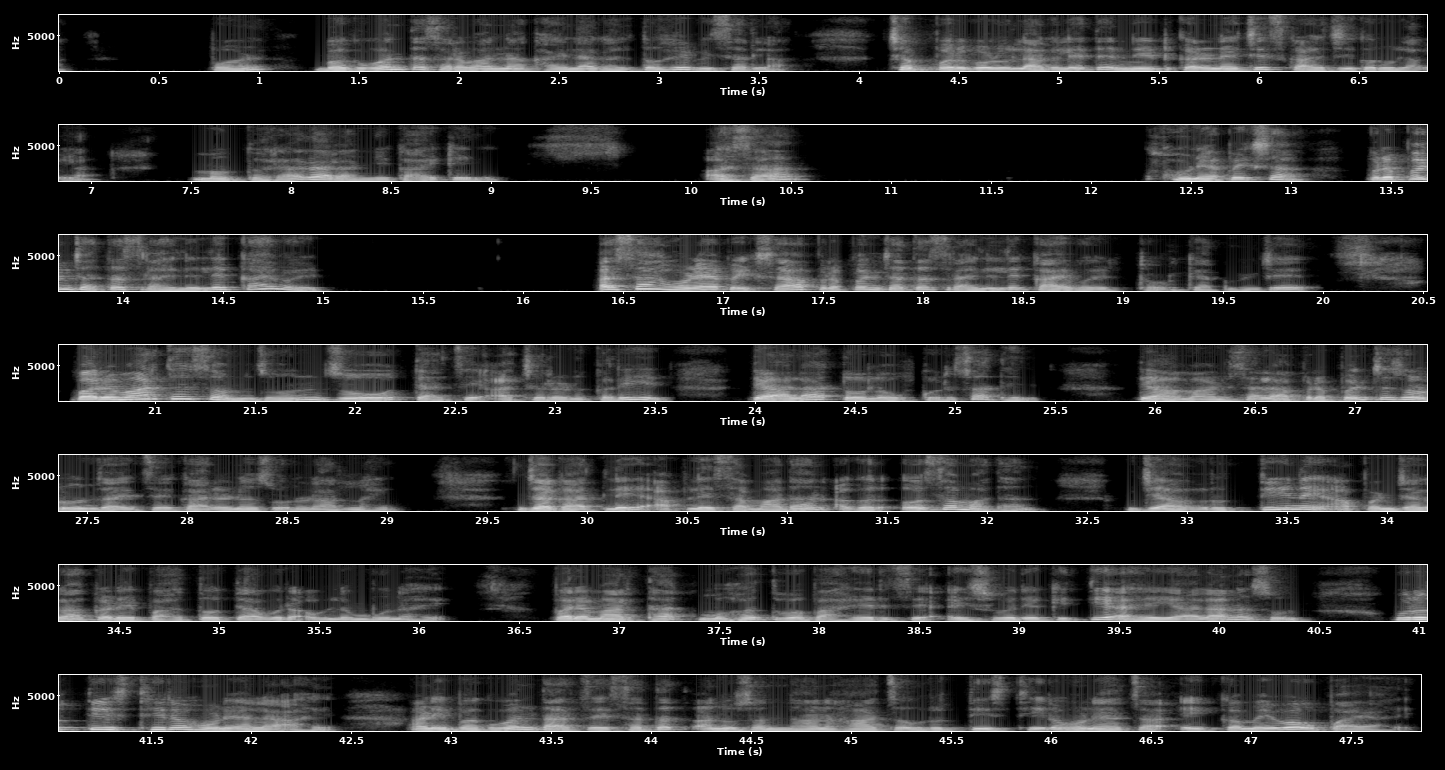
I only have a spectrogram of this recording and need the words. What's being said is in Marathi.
पण भगवंत सर्वांना खायला घालतो हे विसरला. छप्पर गळू लागले ते नीट करण्याचीच काळजी करू लागला. मग घरादारांनी काय केले? असा होण्यापेक्षा प्रपंचातच राहिलेले काय वाईट? असा होण्यापेक्षा प्रपंचातच राहिलेले काय वाईट थोडक्यात म्हणजे? परमार्थ समजून जो त्याचे आचरण करील त्याला तो लवकर साधेल. त्या माणसाला प्रपंच सोडून जायचे कारणच उरणार नाही. जगातले आपले समाधान अगर असमाधान ज्या वृत्तीने आपण जगाकडे पाहतो त्यावर अवलंबून आहे. परमार्थात महत्त्व बाहेरचे ऐश्वर किती आहे याला नसून वृत्ती स्थिर होण्याला आहे आणि भगवंताचे सतत अनुसंधान हाच वृत्ती स्थिर होण्याचा एकमेव उपाय आहे.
